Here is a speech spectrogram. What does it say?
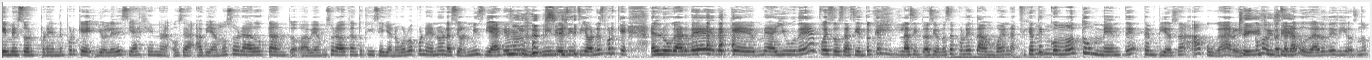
que me sorprende porque yo le decía a Jena, o sea, habíamos orado tanto, habíamos orado tanto que decía, ya no vuelvo a poner en oración mis viajes, mis, decisiones, porque en lugar de, que me ayude, pues, o sea, siento que la situación no se pone tan buena. Fíjate cómo tu mente te empieza a jugar, es como empezar a dudar de Dios, ¿no?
